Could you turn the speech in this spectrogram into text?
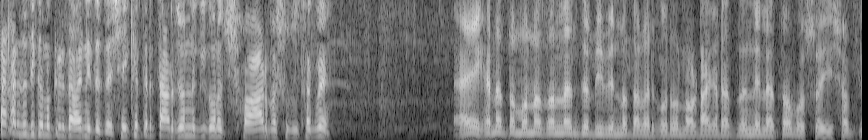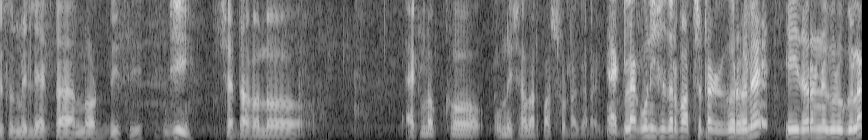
টাকার যদি কোনো ক্রেতা হয় নিতে চায় সেই ক্ষেত্রে তার জন্য কি কোনো ছাড় বা সুযোগ থাকবে? হ্যাঁ এখানে তো মনে করলেন যে বিভিন্ন দামের গরু লট আকারে নিলে তো অবশ্যই সবকিছু মিলিয়ে একটা লট দিছি। জি। সেটা হলো এক লক্ষ উনিশ হাজার পাঁচশো টাকা এক লাখ উনিশ হাজার পাঁচশো টাকা করে হলে এই ধরনের গরুগুলা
